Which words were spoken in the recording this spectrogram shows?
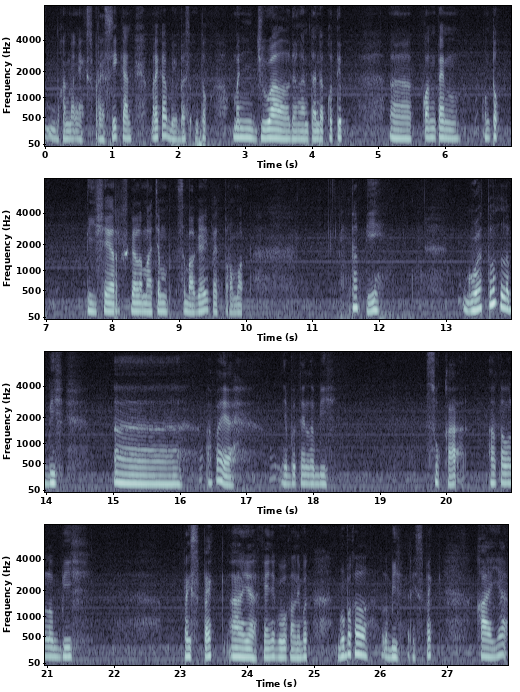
bukan mengekspresikan mereka bebas untuk menjual dengan tanda kutip uh, konten untuk di share segala macam sebagai pet promote. Tapi gue tuh lebih uh, apa ya nyebutnya lebih suka atau lebih respect. Ah ya kayaknya gue bakal nyebut gue bakal lebih respect kayak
